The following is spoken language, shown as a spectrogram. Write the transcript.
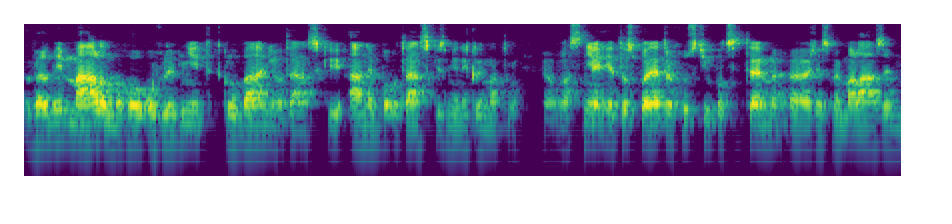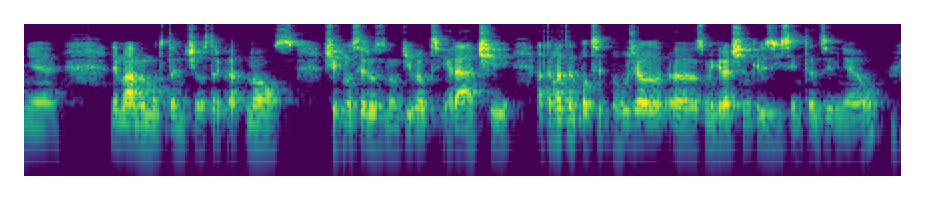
velmi málo mohou ovlivnit globální otázky a nebo otázky změny klimatu. Jo, vlastně je to spojené trochu s tím pocitem, eh, že jsme malá země, nemáme moc do ničeho strkat nos, všechno si rozhodnou ti velcí hráči a tenhle ten pocit bohužel eh, s migrační krizí zintenzivněl mhm.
